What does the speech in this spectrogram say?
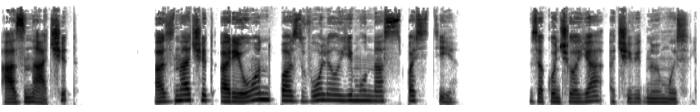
а значит... А значит, Орион позволил ему нас спасти. Закончила я очевидную мысль.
